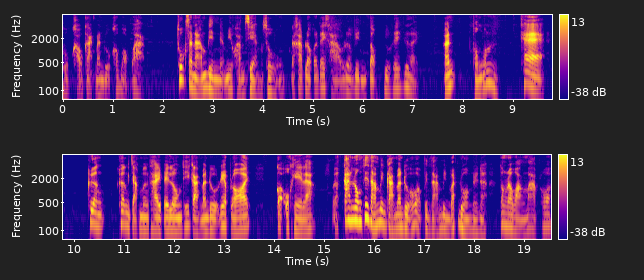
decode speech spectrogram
หุบเขากาดมันดุเขาบอกว่า ทุกสนามบินเนี่ยมีความเสี่ยงสูงนะครับ เราก็ได้ข่าวเรือบินตกอยู่เรื่อยๆเพราะฉะนั้นผมก็แค่เครื่องเครื่องจากเมืองไทยไปลงที่การมาดูเรียบร้อย ก็โอเคแล้ว การลงที่สนามบินการมาดูเขาบอกเป็นสนามบินวัดดวงเลยนะต้องระวังมาก เพราะว่า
